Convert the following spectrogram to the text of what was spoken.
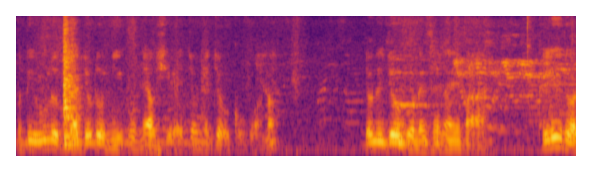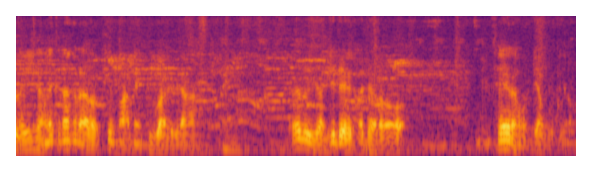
မသိဘူးလို့ဆိုတာကျုပ်တို့ညီကိုနှစ်ယောက်ရှိတယ်ကျုပ်နဲ့ကျုပ်ကိုပေါ့နော် ကျုပ်နဲ့ကျုပ်ကိုနဲ့ဆက်ဆံရင်ပါကလေးတော့လေရန်လည်းခဏခဏတော့ဖြစ်မှာနဲ့တူပါတယ်ဗျာအဲ့လိုရန်ဖြစ်တဲ့အခါကျတော့ဆဲတာပေါ့တယောက်ကိုတယောက်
